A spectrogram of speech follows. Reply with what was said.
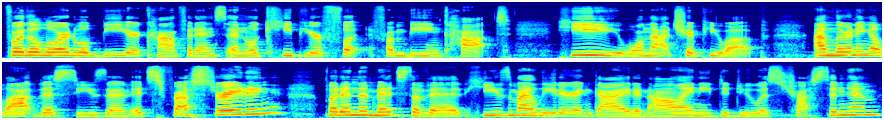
"For the Lord will be your confidence and will keep your foot from being caught. He will not trip you up." I'm learning a lot this season. It's frustrating, but in the midst of it, he's my leader and guide and all I need to do is trust in him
